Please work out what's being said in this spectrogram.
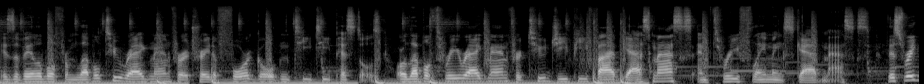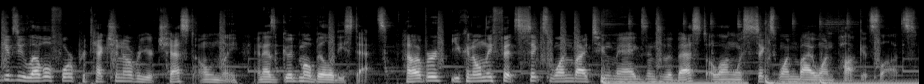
is available from level 2 Ragman for a trade of 4 golden TT pistols, or level 3 Ragman for 2 GP5 gas masks and 3 flaming scab masks. This rig gives you level 4 protection over your chest only, and has good mobility stats. However, you can only fit 6 1x2 mags into the vest along with 6 1x1 pocket slots.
